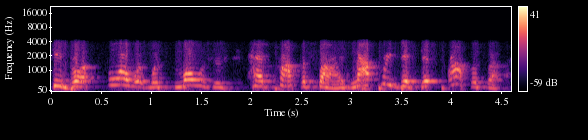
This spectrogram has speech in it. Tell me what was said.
he brought forward what Moses had prophesied, not predicted, prophesied.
